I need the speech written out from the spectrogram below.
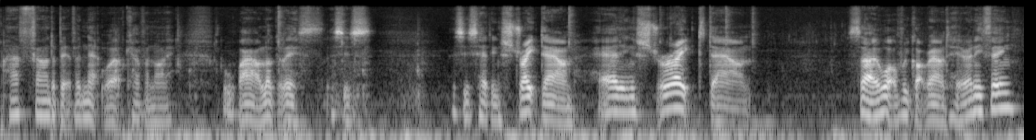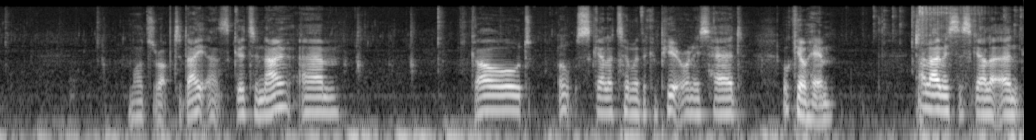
I have found a bit of a network, haven't I? Oh wow, look at this. This is this is heading straight down. Heading straight down. So what have we got around here? Anything? Mods are up to date. That's good to know. Um, gold. Oh, skeleton with a computer on his head. We'll kill him. Hello, Mr. Skeleton.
